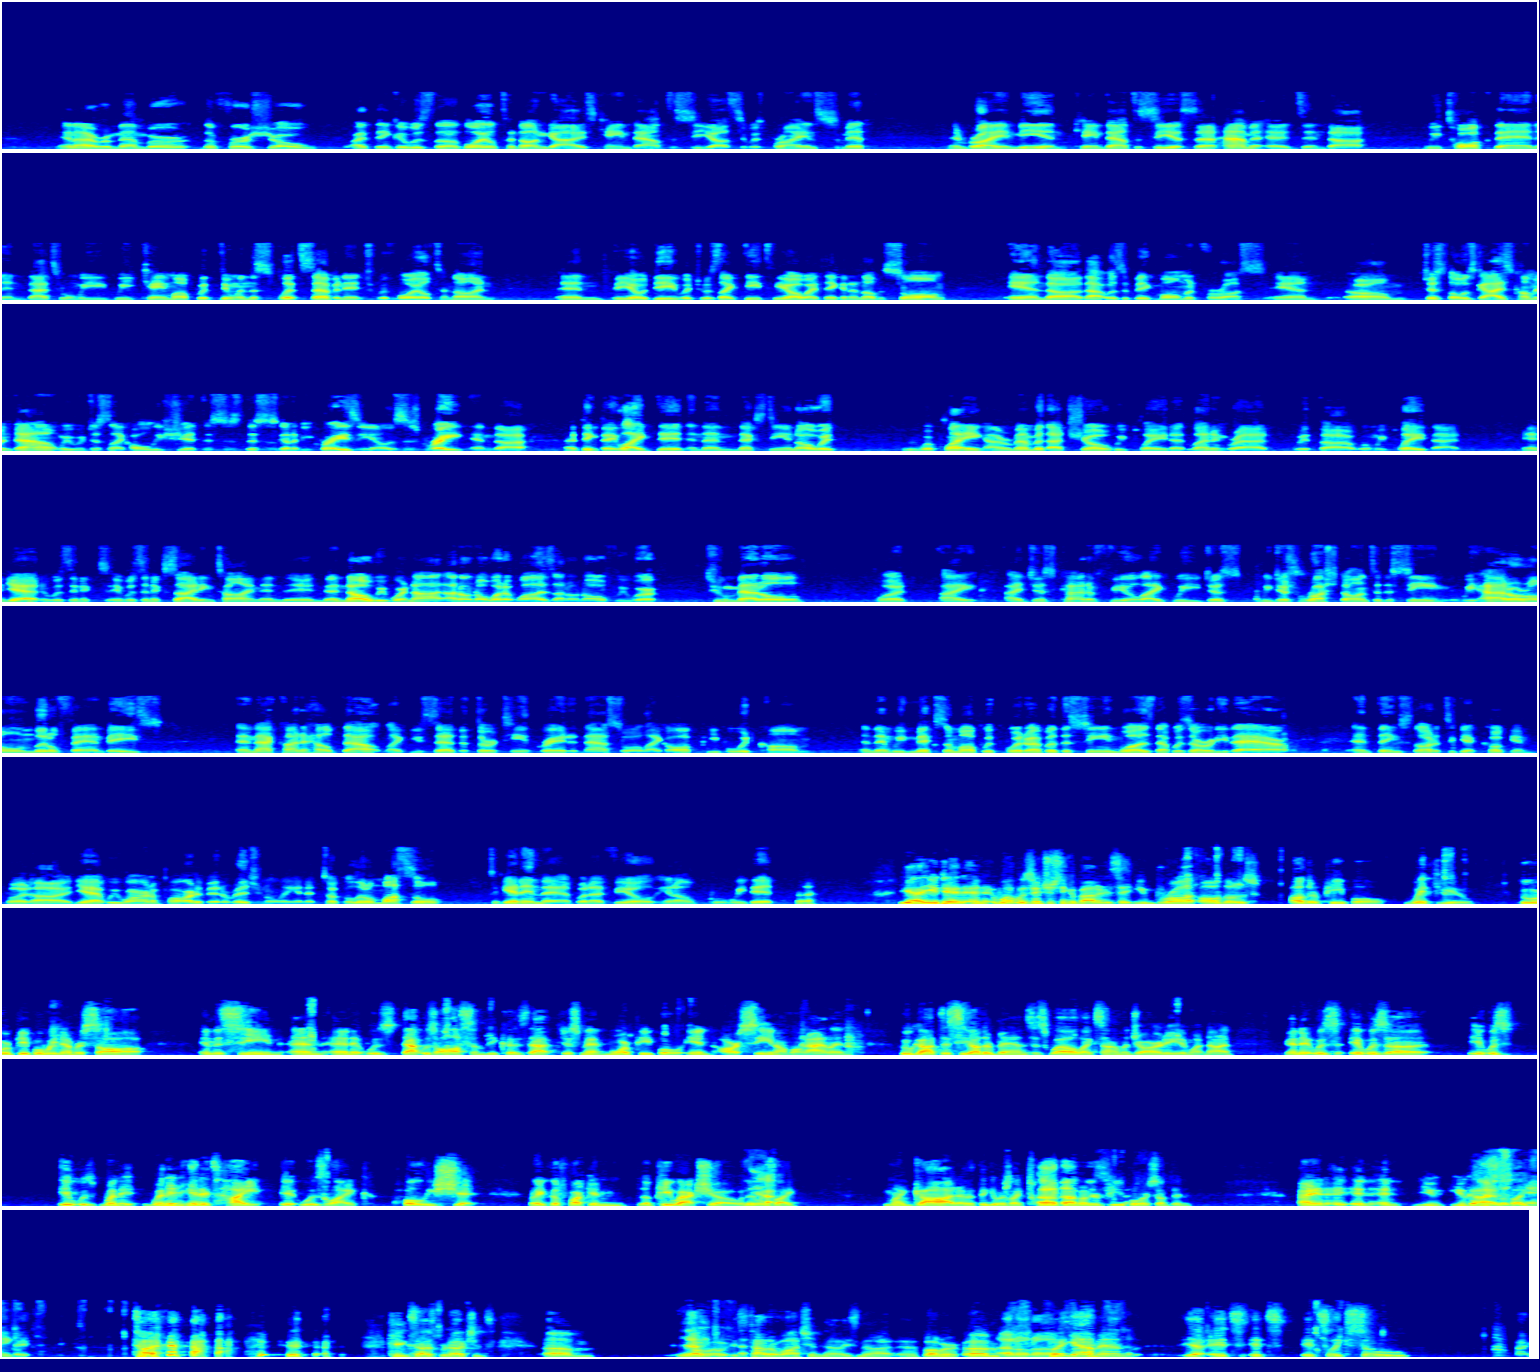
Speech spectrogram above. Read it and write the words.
And I remember the first show, I think it was the Loyal to None guys came down to see us. It was Brian Smith and Brian Meehan came down to see us at Hammerheads, and uh, we talked then, and that's when we we came up with doing the split seven inch with Loyal to None and VOD, which was like DTO, I think, in another song, and uh, that was a big moment for us. And um, just those guys coming down, we were just like, holy shit, this is this is gonna be crazy, you know, this is great, and uh, I think they liked it. And then next thing you know, it we were playing. I remember that show we played at Leningrad with uh, when we played that and yeah, it was an it was an exciting time. And, and and no, we were not. I don't know what it was. I don't know if we were too metal, but I I just kind of feel like we just we just rushed onto the scene. We had our own little fan base, and that kind of helped out. Like you said, the 13th grade at Nassau, like all people would come, and then we'd mix them up with whatever the scene was that was already there. And things started to get cooking, but uh, yeah, we weren't a part of it originally, and it took a little muscle to get in there, but I feel you know we did. Yeah, you did. And what was interesting about it is that you brought all those other people with you who were people we never saw in the scene and and it was that was awesome because that just meant more people in our scene on Long Island who got to see other bands as well like Silent Majority and whatnot and it was it was a it was it was when it when it hit its height it was like holy shit like the fucking the PWAC show there Yeah. was like my god I think it was like Oh, 2500 was- people or something I mean, and and you you guys Tyler just like King. King Size Productions. Um, Yeah, oh, is Tyler watching? No, he's not. Bummer. Um, I don't know. but yeah, man. Yeah, it's it's it's like so.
